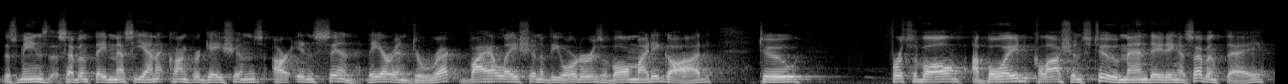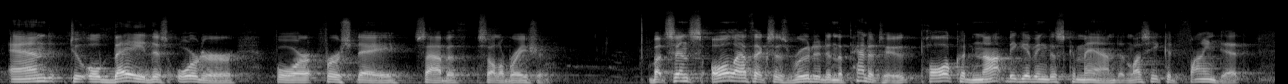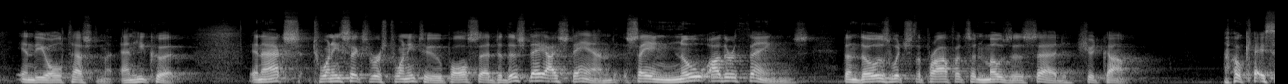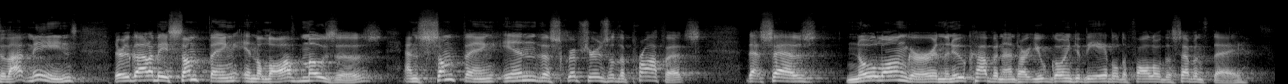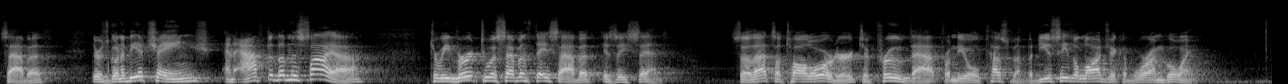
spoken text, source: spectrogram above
This means that Seventh day Messianic congregations are in sin. They are in direct violation of the orders of Almighty God to, first of all, avoid Colossians 2 mandating a seventh day, and to obey this order for first day Sabbath celebration. But since all ethics is rooted in the Pentateuch, Paul could not be giving this command unless he could find it in the Old Testament, and he could. In Acts 26, verse 22, Paul said, To this day I stand, saying no other things than those which the prophets and Moses said should come. Okay, so that means there's got to be something in the law of Moses and something in the scriptures of the prophets that says no longer in the new covenant are you going to be able to follow the seventh day Sabbath. There's going to be a change, and after the Messiah, to revert to a seventh day Sabbath is a sin. So that's a tall order to prove that from the Old Testament. But do you see the logic of where I'm going?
